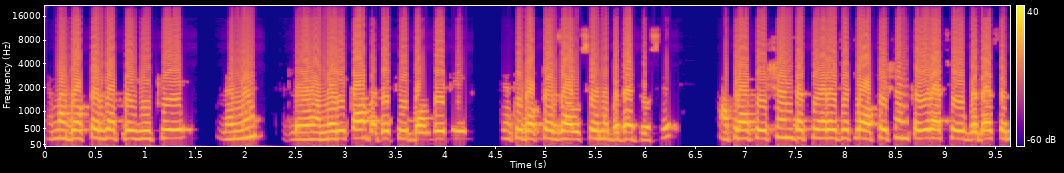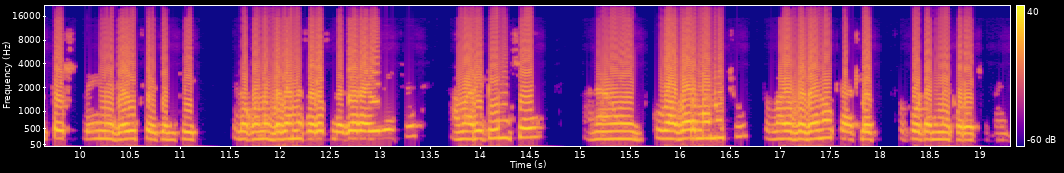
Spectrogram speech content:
એમાં ડોક્ટર્સ આપણે યુકે લંડન, એટલે અમેરિકા, બધેથી બોમ્બેથી, ત્યાંથી ડોક્ટર્સ આવશે અને બધા જોશે. આપણા પેશન્ટ અત્યારે જેટલા ઓપરેશન કર્યા છે, એ બધા સંતોષ લઈને જાય છે, જેમ કે એ લોકોને બધાને સરસ નજર આવી છે. અમારી ટીમ છે અને હું ખૂબ આભાર માનું છું. તમારા બધાનો કે આટલો સપોર્ટ અમને કરો છો. થેન્ક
